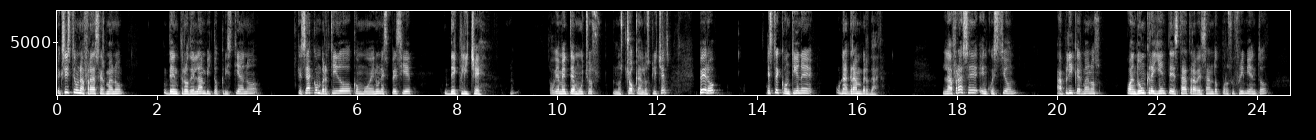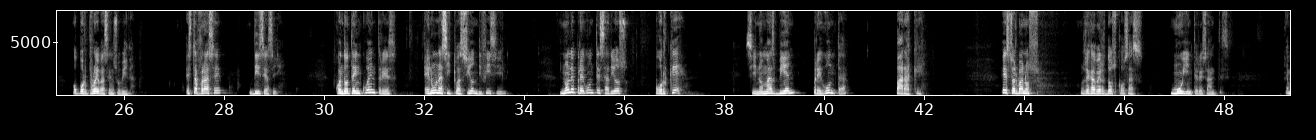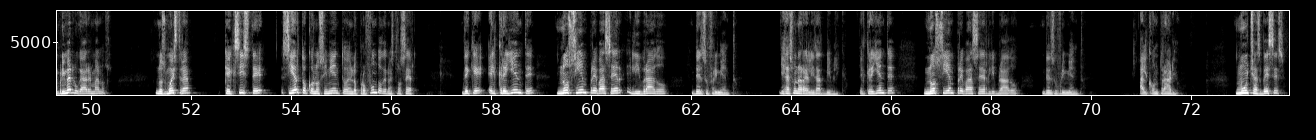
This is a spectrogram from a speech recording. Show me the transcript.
Existe una frase, hermano, dentro del ámbito cristiano que se ha convertido como en una especie de cliché. Obviamente a muchos nos chocan los clichés, pero este contiene una gran verdad. La frase en cuestión aplica, hermanos, cuando un creyente está atravesando por sufrimiento o por pruebas en su vida. Esta frase dice así, cuando te encuentres en una situación difícil, no le preguntes a Dios por qué, sino más bien pregunta para qué. Esto, hermanos, nos deja ver dos cosas muy interesantes. En primer lugar, hermanos, nos muestra que existe cierto conocimiento en lo profundo de nuestro ser de que el creyente no siempre va a ser librado del sufrimiento. Y esa es una realidad bíblica. El creyente no siempre va a ser librado del sufrimiento. Al contrario, muchas veces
